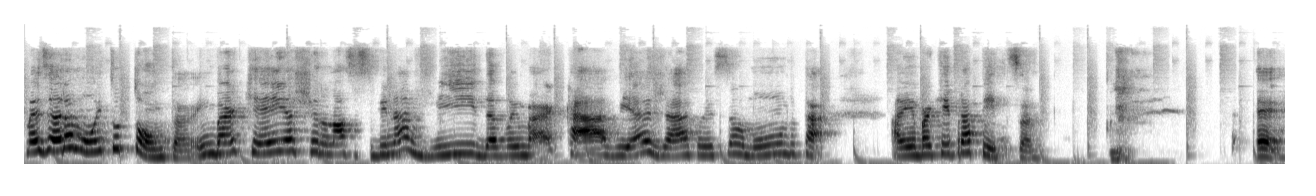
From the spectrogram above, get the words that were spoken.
Mas eu era muito tonta. Embarquei achando, nossa, subir na vida, vou embarcar, viajar, conhecer o mundo, tá. Aí embarquei pra pizza. É,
